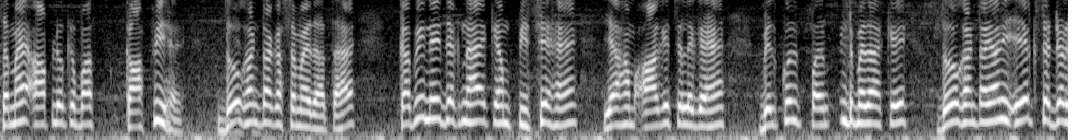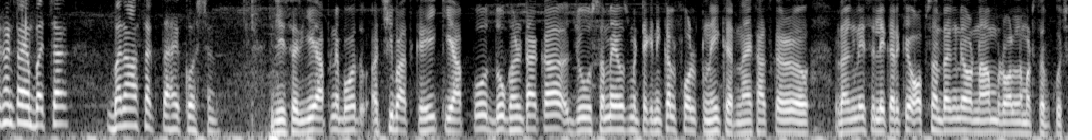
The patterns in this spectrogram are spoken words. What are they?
समय आप लोग के पास काफ़ी है। दो घंटा का समय रहता है। कभी नहीं देखना है कि हम पीछे हैं या हम आगे चले गए हैं। बिल्कुल परमिट में रह के दो घंटा यानी एक से डेढ़ घंटा में बच्चा बना सकता है क्वेश्चन जी सर ये आपने बहुत अच्छी बात कही कि आपको दो घंटा का जो समय है उसमें टेक्निकल फॉल्ट नहीं करना है खासकर रंगने से लेकर के ऑप्शन रंगने और नाम रोल नंबर सब कुछ।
